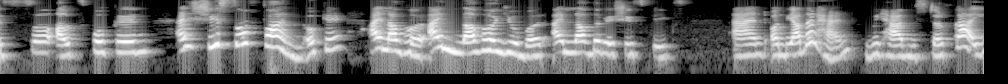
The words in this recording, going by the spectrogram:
is so outspoken and she's so fun okay i love her i love her humor i love the way she speaks and on the other hand we have mr kai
